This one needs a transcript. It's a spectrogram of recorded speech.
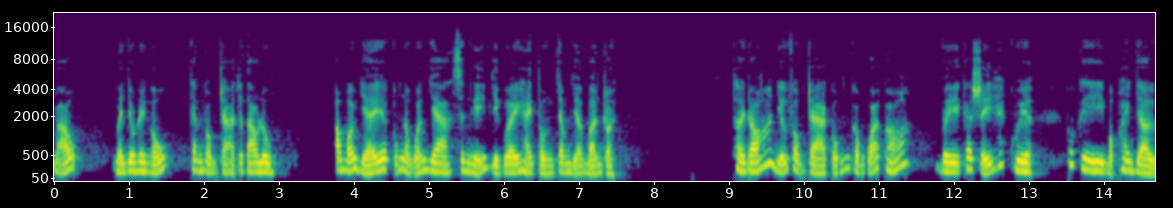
Bảo, mày vô đây ngủ, canh phòng trà cho tao luôn. Ông bảo vệ cũng là quản gia xin nghỉ về quê hai tuần chăm vợ bệnh rồi. Thời đó giữ phòng trà cũng không quá khó vì ca sĩ hát khuya có khi một hai giờ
